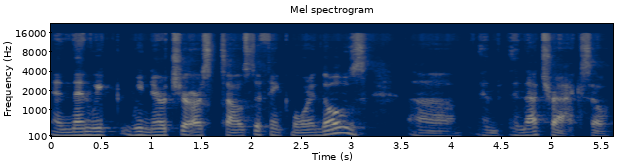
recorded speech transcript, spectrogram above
And then we we nurture ourselves to think more in those uh, in, in that track. So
